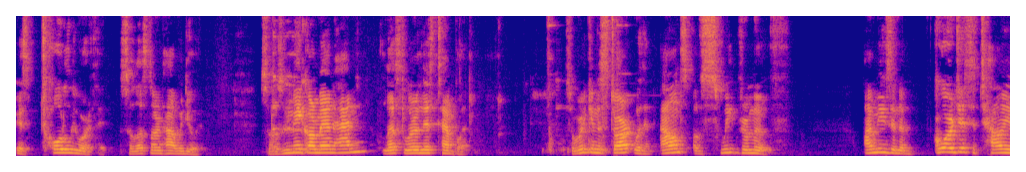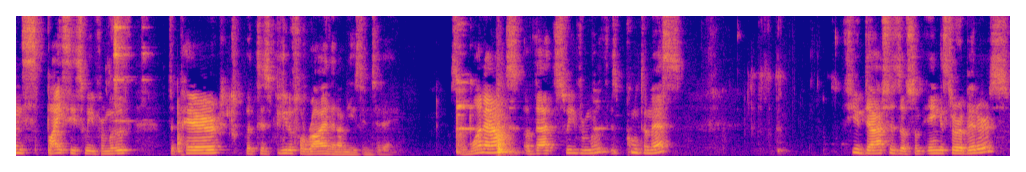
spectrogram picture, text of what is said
is totally worth it. So let's learn how we do it. So as we make our Manhattan, let's learn this template. So we're going to start with an ounce of sweet vermouth. I'm using a gorgeous Italian spicy sweet vermouth to pair with this beautiful rye that I'm using today. So one ounce of that sweet vermouth is Punta Mess. A few dashes of some Angostura bitters.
